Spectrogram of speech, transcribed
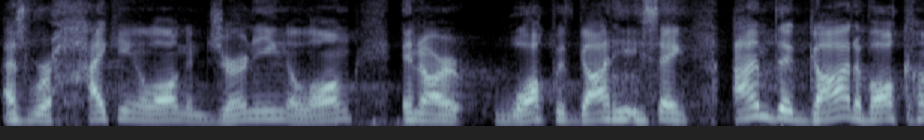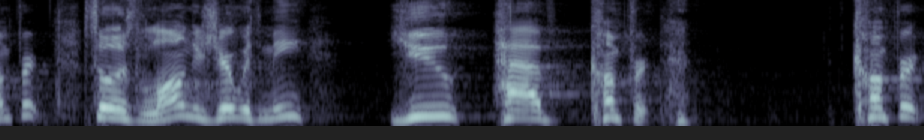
as we're hiking along and journeying along in our walk with God, He's saying, I'm the God of all comfort. So as long as you're with me, you have comfort. comfort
